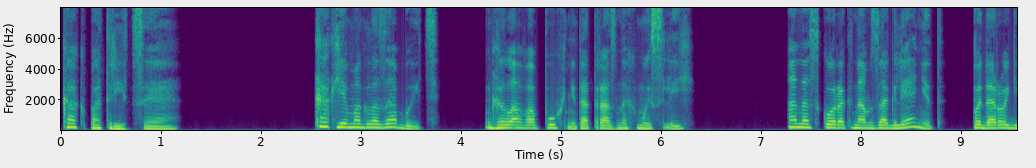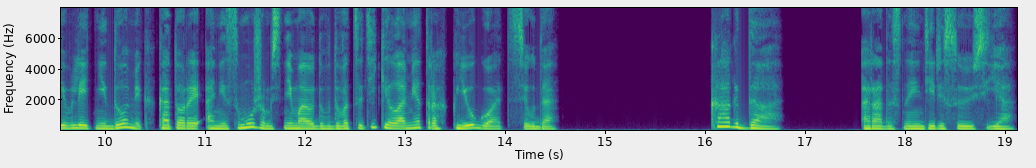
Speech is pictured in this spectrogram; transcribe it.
Как Патриция. Как я могла забыть? Голова пухнет от разных мыслей. Она скоро к нам заглянет по дороге в летний домик, который они с мужем снимают в 20 километрах к югу отсюда. Когда? радостно интересуюсь я.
